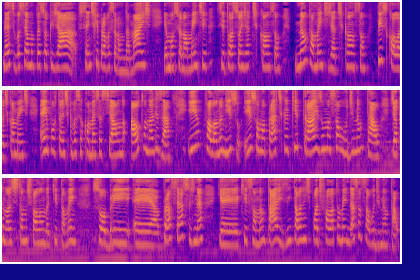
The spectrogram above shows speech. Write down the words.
né? Se você é uma pessoa que já sente que para você não dá mais, emocionalmente situações já te cansam, mentalmente já te cansam, psicologicamente, é importante que você comece a se autoanalisar. E falando nisso, isso é uma prática que traz uma saúde mental, já que nós estamos falando aqui também sobre é, processos, né, que, é, que são mentais. Então a gente pode falar também dessa saúde mental.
